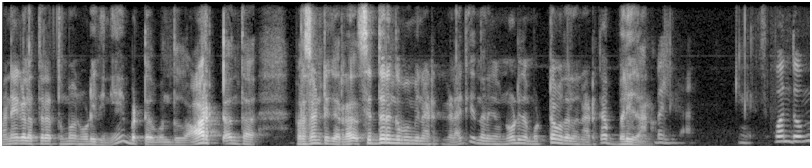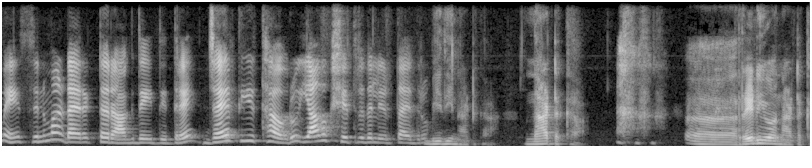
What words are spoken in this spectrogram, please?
ಮನೆಗಳ ಹತ್ರ ತುಂಬ ನೋಡಿದ್ದೀನಿ ಬಟ್ ಒಂದು ಆರ್ಟ್ ಅಂತ ಪ್ರೆಸೆಂಟಿಗೆ ರ ಸಿದ್ಧರಂಗಭೂಮಿ ನಾಟಕಗಳಾಗಿ ನನಗೆ ನೋಡಿದ ಮೊಟ್ಟ ಮೊದಲ ನಾಟಕ ಬಲಿದಾನ. ಬಲಿದಾನ. ಒಂದೊಮ್ಮೆ ಸಿನಿಮಾ ಡೈರೆಕ್ಟರ್ ಆಗದೆ ಇದ್ದಿದ್ರೆ ಜಯತೀರ್ಥ ಅವರು ಯಾವ ಕ್ಷೇತ್ರದಲ್ಲಿ ಇರ್ತಾ ಇದ್ರು? ಬೀದಿ ನಾಟಕ ನಾಟಕ ರೇಡಿಯೋ ನಾಟಕ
